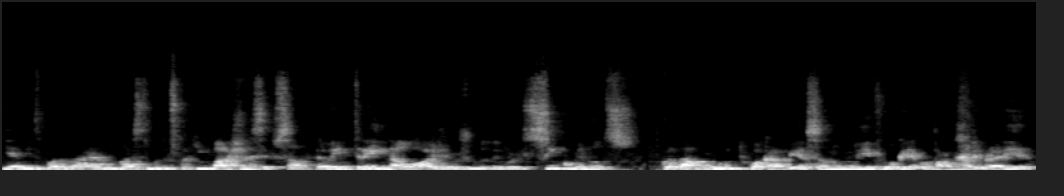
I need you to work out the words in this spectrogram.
E a minha esposa falou, ah, eu não gosto muito de ficar aqui embaixo na recepção. Eu entrei na loja, eu juro, depois de cinco minutos, porque eu tava muito com a cabeça num livro que eu queria comprar numa livraria.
